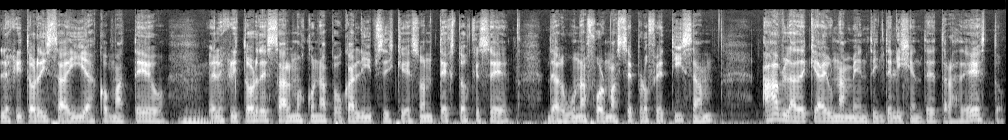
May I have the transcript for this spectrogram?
el escritor de Isaías con Mateo, Mm. el escritor de Salmos con Apocalipsis, que son textos que se, de alguna forma se profetizan, habla de que hay una mente inteligente detrás de esto.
